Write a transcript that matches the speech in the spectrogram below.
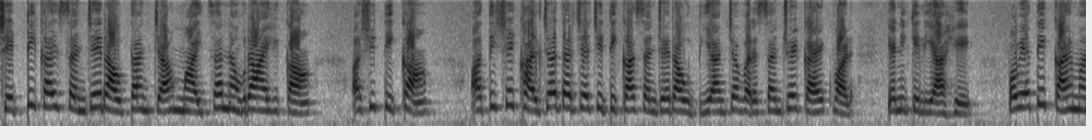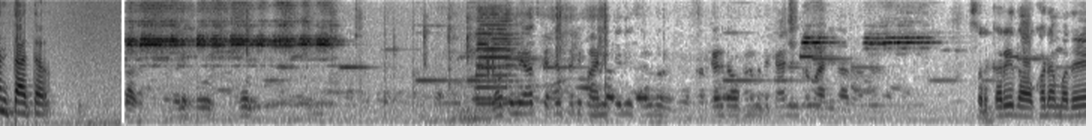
शेट्टी काय संजय राऊतांच्या मायचा नवरा आहे का? अशी टीका अतिशय खालच्या दर्जाची टीका संजय राऊत यांच्यावर संजय गायकवाड यांनी केली आहे. पाहूया ते काय म्हणतात. तुम्ही आज कशासाठी पाहणी केली? सर्व सरकारी दवाखान्यामध्ये काय नेमकं पाहणी सरकारी दवाखान्यामध्ये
